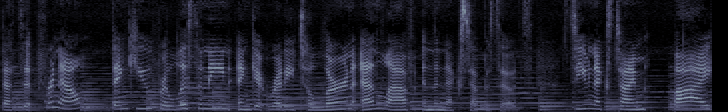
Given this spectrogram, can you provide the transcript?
That's it for now. Thank you for listening and get ready to learn and laugh in the next episodes. See you next time. Bye.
